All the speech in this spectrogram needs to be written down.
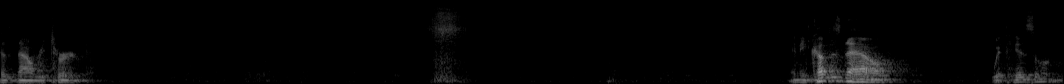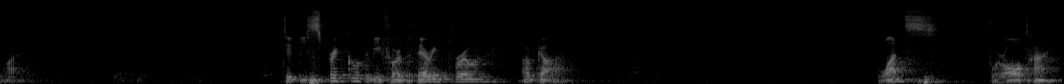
has now returned. And he comes now with his own blood to be sprinkled before the very throne of God once for all time.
